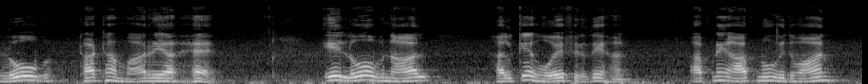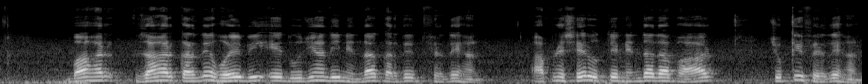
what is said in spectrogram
ਲੋਭ ਠਾਠਾ ਮਾਰ ਰਿਹਾ ਹੈ। ਇਹ ਲੋਭ ਨਾਲ ਹਲਕੇ ਹੋਏ ਫਿਰਦੇ ਹਨ। ਆਪਣੇ ਆਪ ਨੂੰ ਵਿਦਵਾਨ ਬਾਹਰ ਜ਼ਾਹਰ ਕਰਦੇ ਹੋਏ ਵੀ ਇਹ ਦੂਜਿਆਂ ਦੀ ਨਿੰਦਾ ਕਰਦੇ ਫਿਰਦੇ ਹਨ। ਆਪਣੇ ਸਿਰ ਉੱਤੇ ਨਿੰਦਾ ਦਾ ਭਾਰ ਚੁੱਕੀ ਫਿਰਦੇ ਹਨ।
